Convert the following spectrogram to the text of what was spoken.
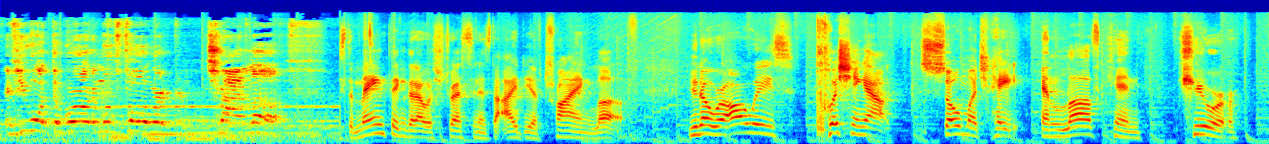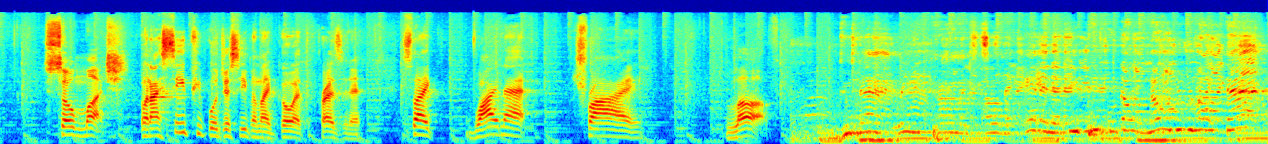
If you want the world to move forward, try love. The main thing that I was stressing is the idea of trying love. You know, we're always pushing out so much hate, and love can cure so much. When I see people just even like go at the president, it's like, why not try love? Do not read comments on the internet. These people don't know you like that.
